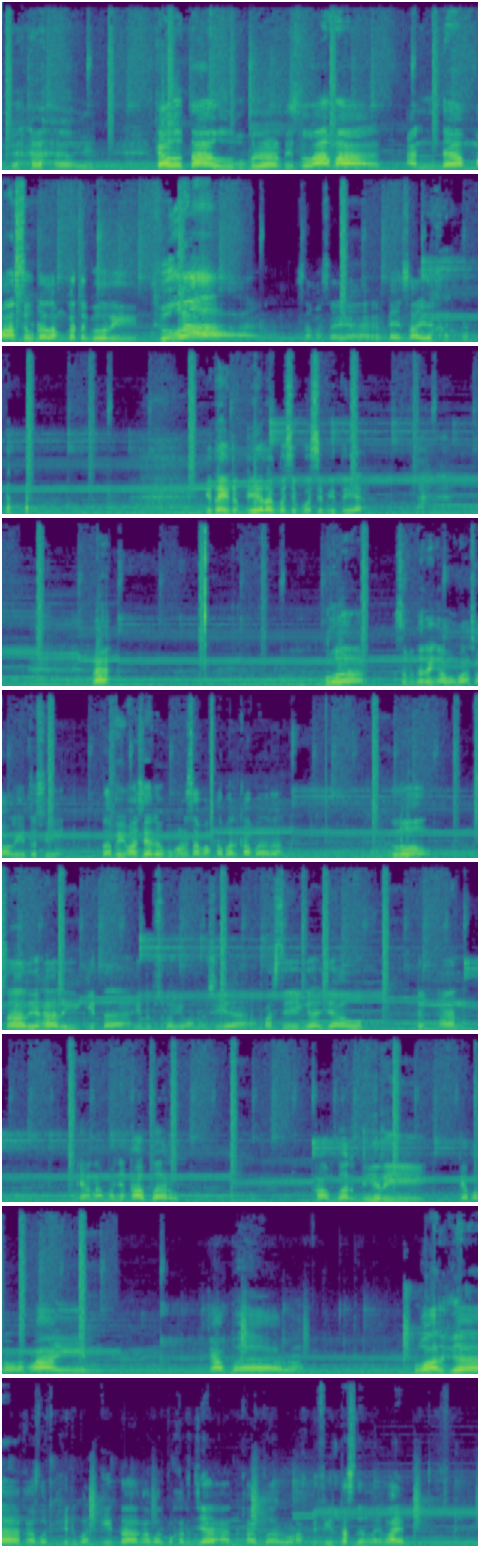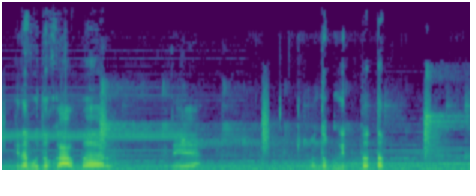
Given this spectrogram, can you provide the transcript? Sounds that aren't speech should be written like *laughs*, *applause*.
*laughs* Kalau tahu berarti selamat anda masuk dalam kategori tua sama saya kayak saya *laughs* kita hidup di era gosip-gosip itu ya. Nah gue sebenarnya nggak mau bahas soal itu sih tapi masih ada hubungannya sama kabar-kabaran. Lu sehari-hari kita hidup sebagai manusia pasti nggak jauh dengan yang namanya kabar. Kabar diri kabar orang lain kabar keluarga, kabar kehidupan kita, kabar pekerjaan, kabar aktivitas dan lain-lain. Kita butuh kabar, gitu ya, untuk tetap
